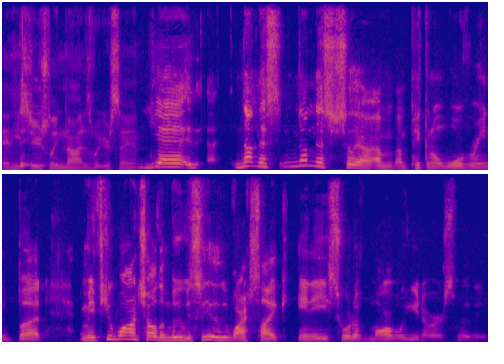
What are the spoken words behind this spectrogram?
and he's the- usually not, is what you're saying. yeah, not nec- not necessarily. I'm I'm picking on Wolverine, but I mean, if you watch all the movies, so you watch like any sort of Marvel Universe movie,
